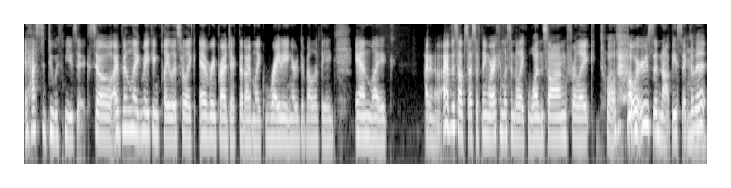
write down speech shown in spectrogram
it has to do with music. So I've been like making playlists for like every project that I'm like writing or developing and like I don't know. I have this obsessive thing where I can listen to like one song for like 12 hours and not be sick mm-hmm. of it.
